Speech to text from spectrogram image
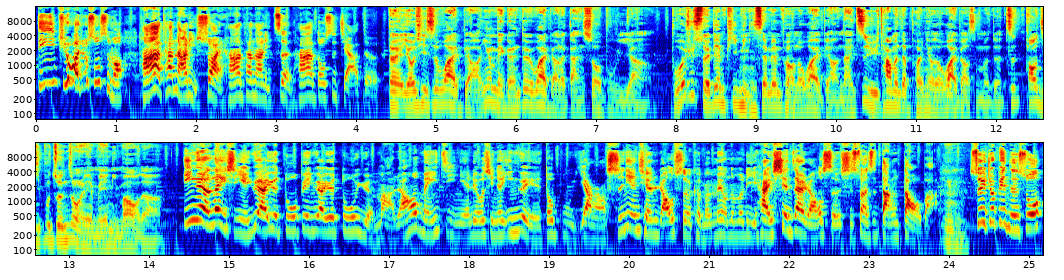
第一句话就说什么哈他哪里帅哈他哪里正哈都是假的。对，尤其是外表，因为每个人对外表的感受不一样，不会去随便批评你身边朋友的外表，乃至于他们的朋友的外表什么的，这超级不尊重人也没礼貌的。音乐类型也越来越多变，越来越多元嘛。然后每几年流行的音乐也都不一样啊。十年前饶舌可能没有那么厉害，现在饶舌其实算是当道吧。嗯，所以就变成说，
